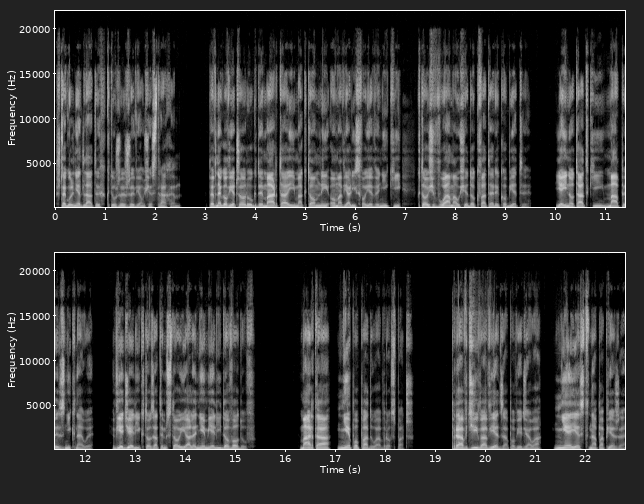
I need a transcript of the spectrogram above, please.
szczególnie dla tych, którzy żywią się strachem. Pewnego wieczoru, gdy Marta i McTomney omawiali swoje wyniki, ktoś włamał się do kwatery kobiety. Jej notatki, mapy zniknęły. Wiedzieli, kto za tym stoi, ale nie mieli dowodów. Marta nie popadła w rozpacz. Prawdziwa wiedza, powiedziała, nie jest na papierze.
